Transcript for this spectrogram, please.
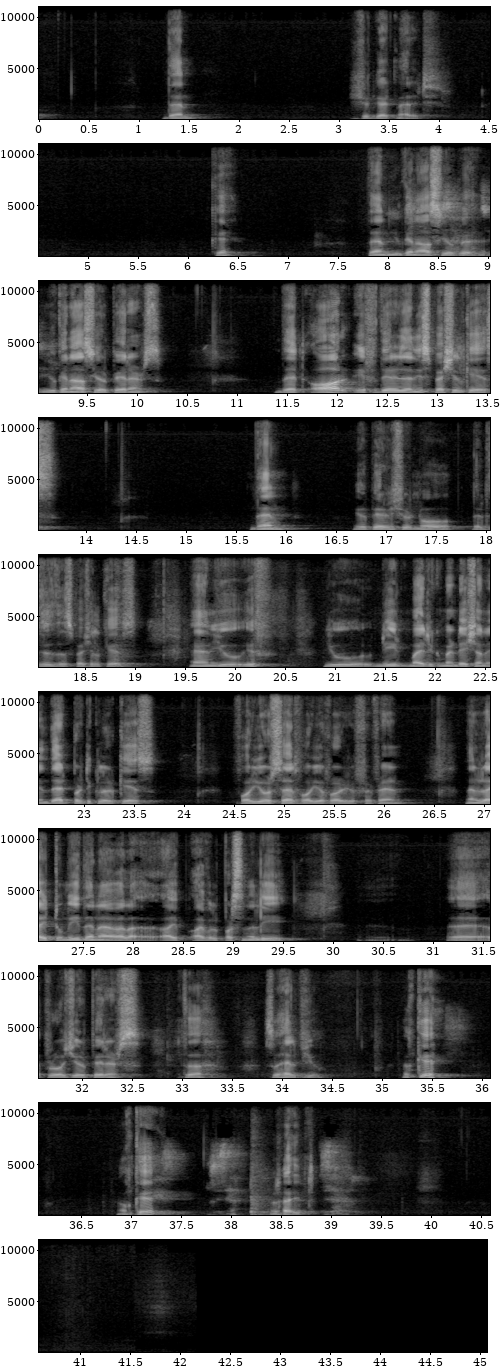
then you should get married. Okay? Then you can ask your you can ask your parents that, or if there is any special case, then your parents should know that this is the special case, and you if you need my recommendation in that particular case, for yourself or your, for your friend, then write to me, then I will, I, I will personally uh, approach your parents to, to help you. Okay? Okay? Right.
